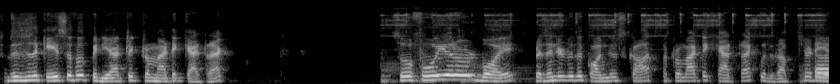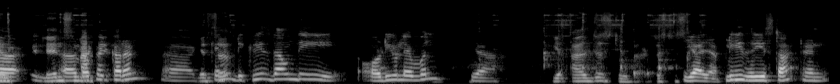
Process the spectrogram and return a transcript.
So this is a case of a pediatric traumatic cataract. So a four-year-old boy presented with a corneal scar, a traumatic cataract with ruptured Uh, lens Uh, Dr. Karan, uh, Yes, can sir. you decrease down the audio level? Yeah. Yeah, I'll just do that. Just. Yeah, yeah. Please restart and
